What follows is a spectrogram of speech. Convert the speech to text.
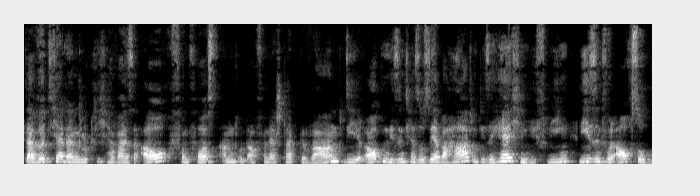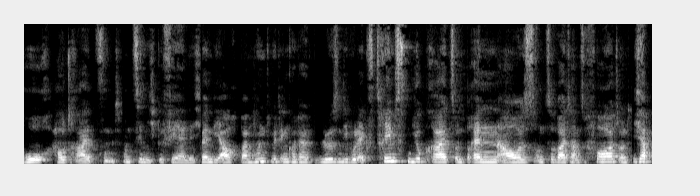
Da wird ja dann glücklicherweise auch vom Forstamt und auch von der Stadt gewarnt. Die Raupen, die sind ja so sehr behaart und diese Härchen, die fliegen, die sind wohl auch so hoch hautreizend und ziemlich gefährlich. Wenn die auch beim Hund mit in Kontakt lösen, die wohl extremsten Juckreiz und brennen aus und so weiter und so fort. Und ich habe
